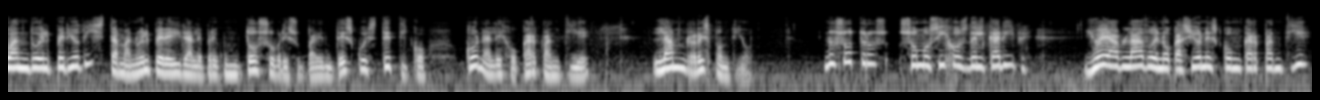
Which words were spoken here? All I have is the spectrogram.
Cuando el periodista Manuel Pereira le preguntó sobre su parentesco estético con Alejo Carpentier, Lam respondió, Nosotros somos hijos del Caribe. Yo he hablado en ocasiones con Carpentier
